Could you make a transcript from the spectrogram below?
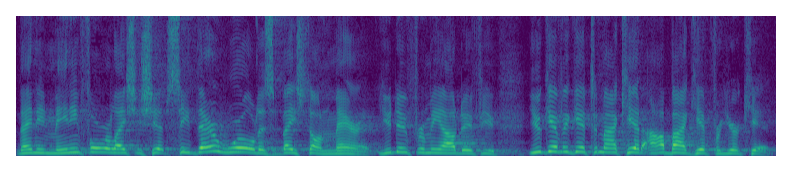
they need meaningful relationships. See, their world is based on merit. You do for me, I'll do for you. You give a gift to my kid, I'll buy a gift for your kid.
